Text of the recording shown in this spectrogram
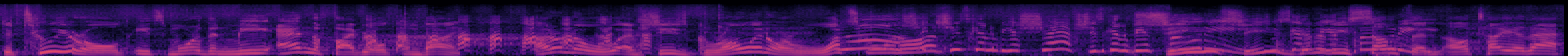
The two-year-old eats more than me and the five-year-old combined. I don't know if she's growing or what's No, going she- on. she's gonna be a chef. She's gonna be a She- foodie. she's, gonna, be, a foodie. something. I'll tell you that.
